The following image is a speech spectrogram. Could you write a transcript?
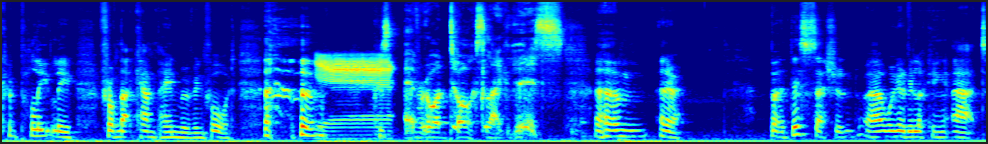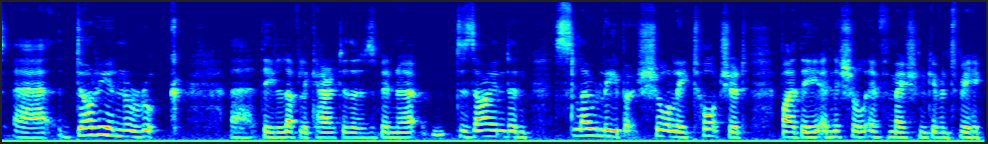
completely from that campaign moving forward. Yeah. Because everyone talks like this. Um, anyway, but this session uh, we're going to be looking at uh, Dorian Rook. uh, the lovely character that has been uh, designed and slowly but surely tortured by the initial information given to me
